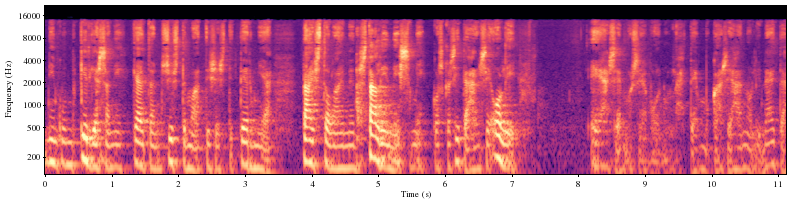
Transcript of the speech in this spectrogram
niin kuin kirjassani käytän systemaattisesti termiä taistolainen stalinismi, koska sitähän se oli. Eihän semmoisia voinut lähteä mukaan. Sehän oli näitä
